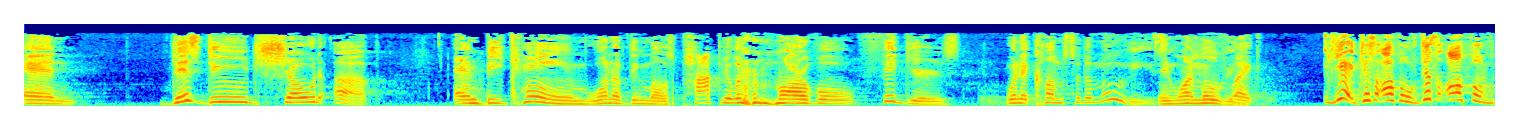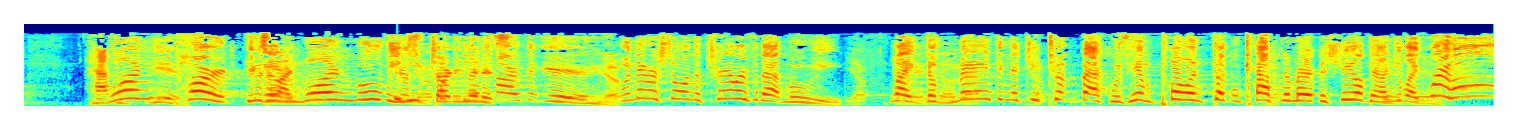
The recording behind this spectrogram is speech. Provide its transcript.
And this dude showed up and became one of the most popular Marvel figures when it comes to the movies. In one movie. Like, yeah, just off of, just off of Half of- one yeah. part He was in in, like, one movie. he was He 30 took the minutes. entire thing. Yeah. Yep. When they were showing the trailer for that movie, Yep. like the main that. thing that you took back was him pulling fucking Captain America's shield down. You're like, wait, hold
